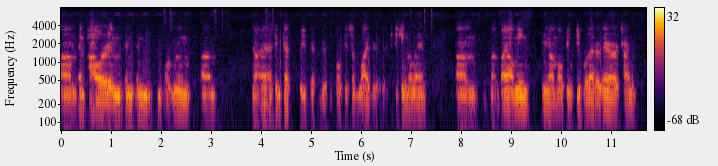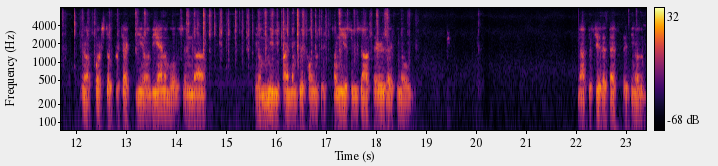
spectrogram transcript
um, and power and, and, and more room. Um, you know, I, I think that's the, the, focus of why they're they're taking the land. Um, but by all means, you know, I'm hoping people that are there are trying to, you know, of course, still protect, you know, the animals and, uh, you know, maybe find them good homes. There's plenty of zoos out there that, you know, not to say that that's the, you know the,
